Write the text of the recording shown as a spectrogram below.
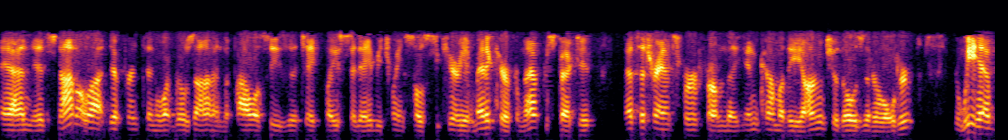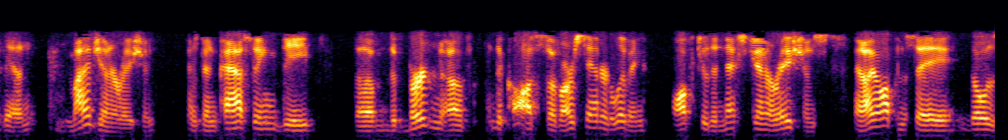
And it's not a lot different than what goes on in the policies that take place today between Social Security and Medicare from that perspective. That's a transfer from the income of the young to those that are older. And we have been, my generation, has been passing the um, the burden of the costs of our standard of living off to the next generations. And I often say those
